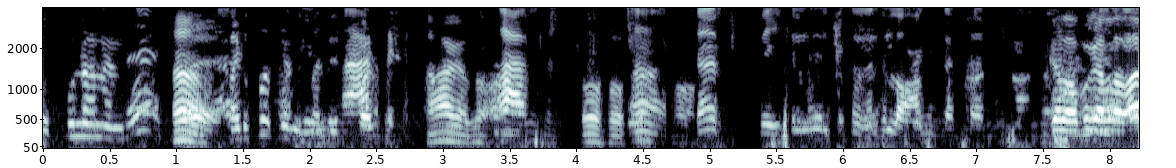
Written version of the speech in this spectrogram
మట్ట పడిపోతుంది. ఆగదు. ఓహో. సార్ వెహికల్ మీద వెళ్ళిపోతుంది అంటే లాంగ్ సార్. ఇంకా లోపలికి వెళ్ళాలా?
